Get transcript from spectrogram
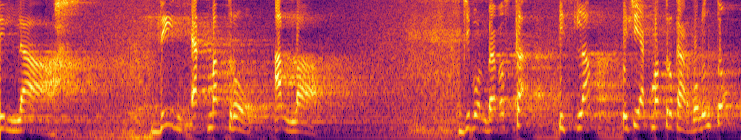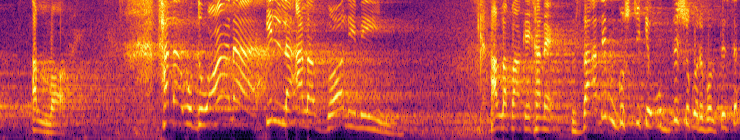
লিল্লাহ। দিন একমাত্র আল্লাহ। জীবন ব্যবস্থা, ইসলাম, এটি একমাত্র কার বলুন তো? আল্লাহ। ফালা উদওয়ানা ইল্লা আলা যালিমিন। আল্লাহ পাক এখানে জালিম গোষ্ঠীকে উদ্দেশ্য করে বলতেছেন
